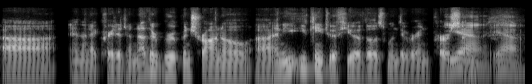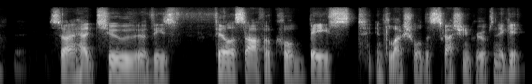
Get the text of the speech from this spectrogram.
uh, and then I created another group in Toronto, uh, and you, you, came to a few of those when they were in person. Yeah, yeah. so I had two of these philosophical based intellectual discussion groups and they get,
